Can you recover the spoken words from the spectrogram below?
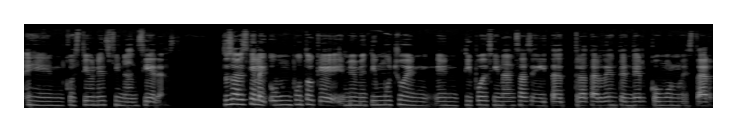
en cuestiones financieras. Tú sabes que like, hubo un punto que me metí mucho en, en tipo de finanzas y ta- tratar de entender cómo no estar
